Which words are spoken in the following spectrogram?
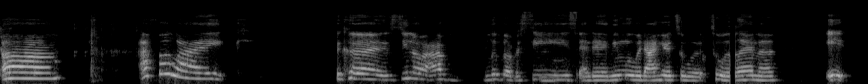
Um, I feel like because you know I've lived overseas and then we moved down here to to Atlanta, it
